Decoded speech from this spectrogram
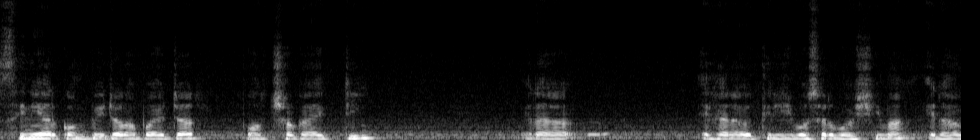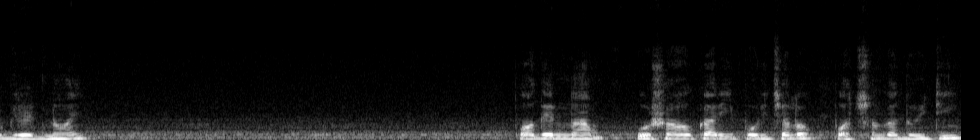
সিনিয়র কম্পিউটার অপারেটর পদ সংখ্যা একটি। এরা এখানেও তিরিশ বছর বয়সীমা এরাও গ্রেড নয়। পদের নাম উপসহকারী পরিচালক পদ সংখ্যা দুইটি।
